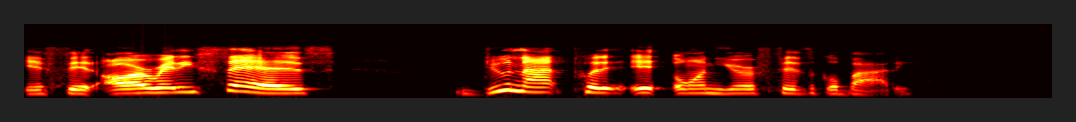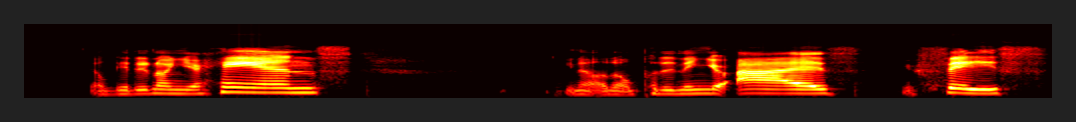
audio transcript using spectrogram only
If it already says, do not put it on your physical body. Don't get it on your hands. You know, don't put it in your eyes, your face.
